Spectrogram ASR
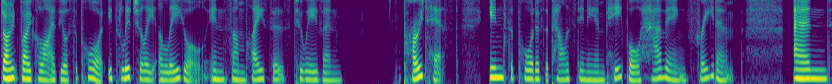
don't vocalize your support. It's literally illegal in some places to even protest in support of the Palestinian people having freedom. And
